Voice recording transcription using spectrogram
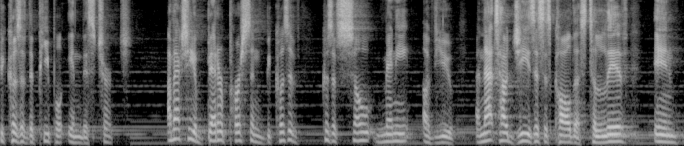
because of the people in this church. I'm actually a better person because of because of so many of you. And that's how Jesus has called us to live in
